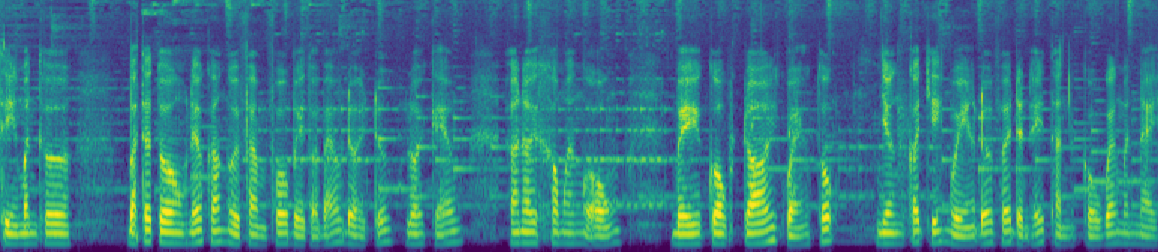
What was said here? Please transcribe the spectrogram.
Thiền Minh Thưa, Bạch Thế Tôn, nếu có người phàm phu bị tội báo đời trước lôi kéo, ở nơi không an ổn, bị cột trói quản túc, nhưng có chí nguyện đối với định ý thành cụ quang minh này,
